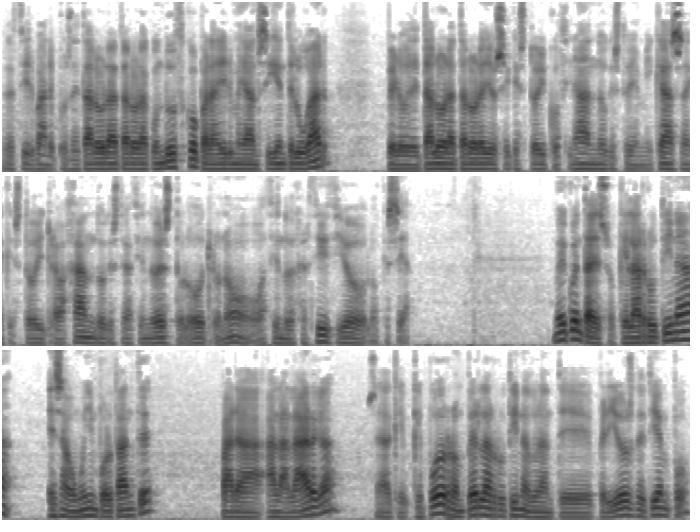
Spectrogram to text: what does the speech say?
Es decir, vale, pues de tal hora a tal hora conduzco para irme al siguiente lugar, pero de tal hora a tal hora yo sé que estoy cocinando, que estoy en mi casa, que estoy trabajando, que estoy haciendo esto, lo otro, ¿no? O haciendo ejercicio, o lo que sea. Me doy cuenta de eso, que la rutina es algo muy importante para a la larga, o sea, que, que puedo romper la rutina durante periodos de tiempo,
